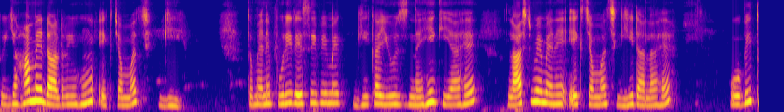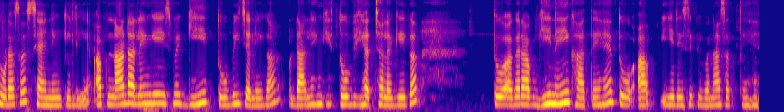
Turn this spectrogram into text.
तो यहाँ मैं डाल रही हूँ एक चम्मच घी। तो मैंने पूरी रेसिपी में घी का यूज़ नहीं किया है। लास्ट में मैंने एक चम्मच घी डाला है। वो भी थोड़ा सा शाइनिंग के लिए। आप ना डालेंगे इसमें घी तो भी चलेगा डालेंगे तो भी अच्छा लगेगा। तो अगर आप घी नहीं खाते हैं तो आप ये रेसिपी बना सकते हैं।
